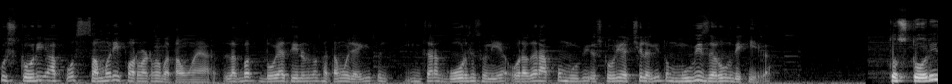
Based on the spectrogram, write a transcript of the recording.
कुछ स्टोरी आपको समरी फॉर्मेट में बताऊँगा यार। लगभग दो या तीन मिनट में खत्म हो जाएगी तो ज़रा गौर से सुनिए। और अगर आपको मूवी स्टोरी अच्छी लगी तो मूवी ज़रूर देखिएगा। तो स्टोरी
